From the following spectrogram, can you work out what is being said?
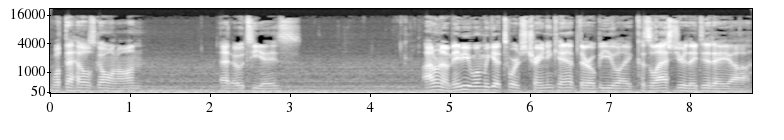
what the hell's going on at OTAs. I don't know. Maybe when we get towards training camp, there will be like because last year they did a uh,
